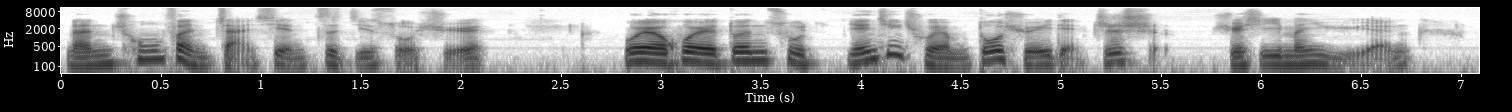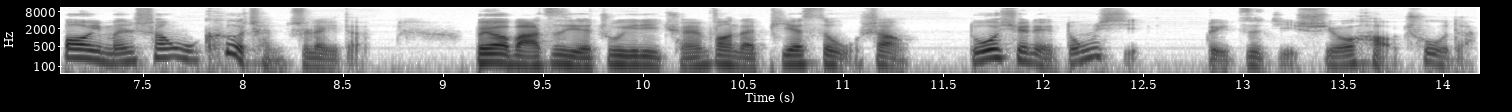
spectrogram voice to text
能充分展现自己所学。我也会敦促年轻球员们多学一点知识，学习一门语言，报一门商务课程之类的，不要把自己的注意力全放在 PS 五上，多学点东西对自己是有好处的。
